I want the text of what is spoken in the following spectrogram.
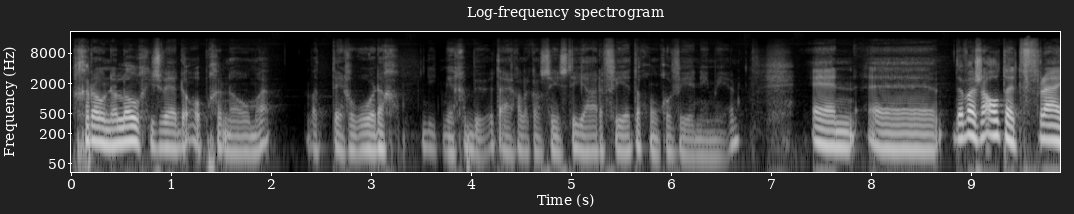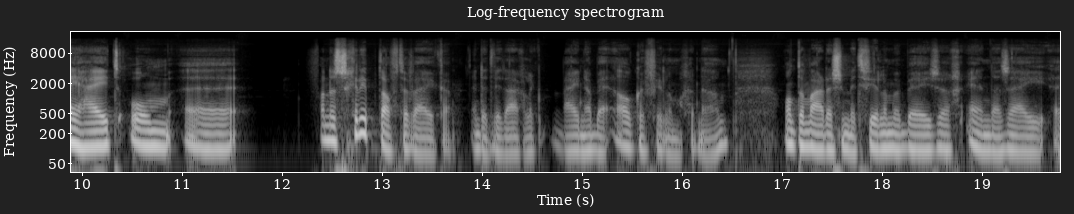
chronologisch werden opgenomen. Wat tegenwoordig niet meer gebeurt, eigenlijk al sinds de jaren 40 ongeveer niet meer. En uh, er was altijd vrijheid om van een script af te wijken. En dat werd eigenlijk bijna bij elke film gedaan. Want dan waren ze met filmen bezig en dan zei uh,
